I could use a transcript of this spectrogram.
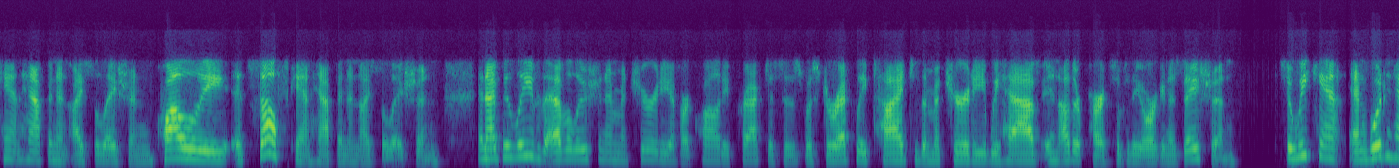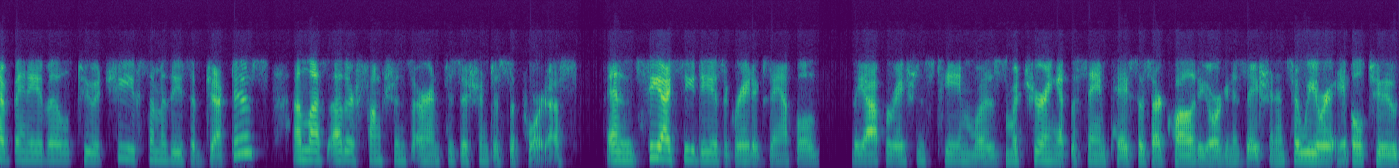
can't happen in isolation. Quality itself can't happen in isolation. And I believe the evolution and maturity of our quality practices was directly tied to the maturity we have in other parts of the organization. So we can't and wouldn't have been able to achieve some of these objectives unless other functions are in position to support us. And CICD is a great example. The operations team was maturing at the same pace as our quality organization. And so we were able to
